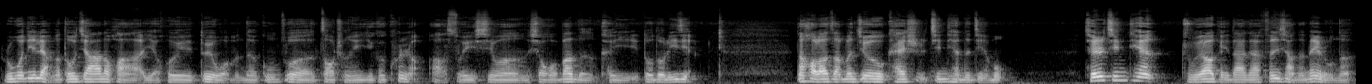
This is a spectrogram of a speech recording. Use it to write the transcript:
如果你两个都加的话，也会对我们的工作造成一个困扰啊，所以希望小伙伴们可以多多理解。那好了，咱们就开始今天的节目。其实今天主要给大家分享的内容呢，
